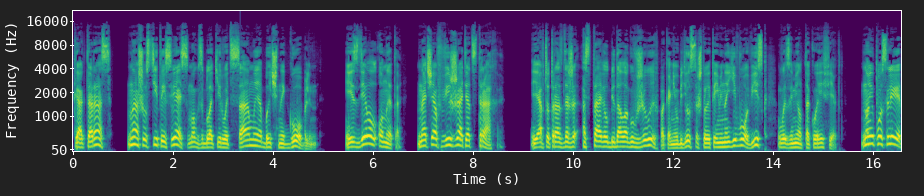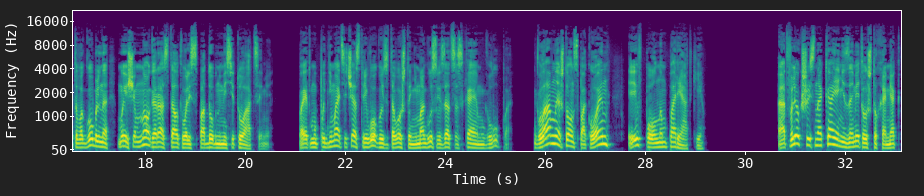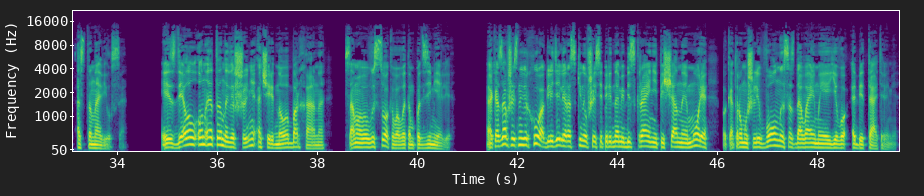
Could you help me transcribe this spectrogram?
Как-то раз нашу с Титой связь смог заблокировать самый обычный гоблин. И сделал он это, начав визжать от страха. Я в тот раз даже оставил бедолагу в живых, пока не убедился, что это именно его виск возымел такой эффект. Но и после этого гоблина мы еще много раз сталкивались с подобными ситуациями. Поэтому поднимать сейчас тревогу из-за того, что не могу связаться с Каем, глупо. Главное, что он спокоен и в полном порядке. Отвлекшись на Кая, не заметил, что хомяк остановился. И сделал он это на вершине очередного бархана, самого высокого в этом подземелье. Оказавшись наверху, оглядели раскинувшееся перед нами бескрайнее песчаное море, по которому шли волны, создаваемые его обитателями.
